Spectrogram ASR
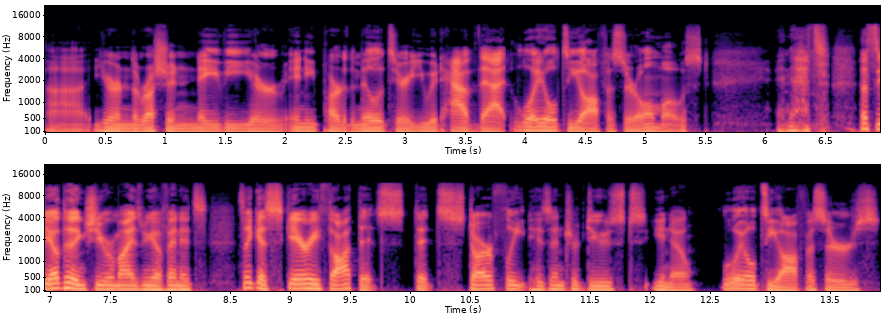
uh, you're in the Russian Navy or any part of the military. You would have that loyalty officer almost, and that's that's the other thing she reminds me of. And it's it's like a scary thought that that Starfleet has introduced. You know, loyalty officers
